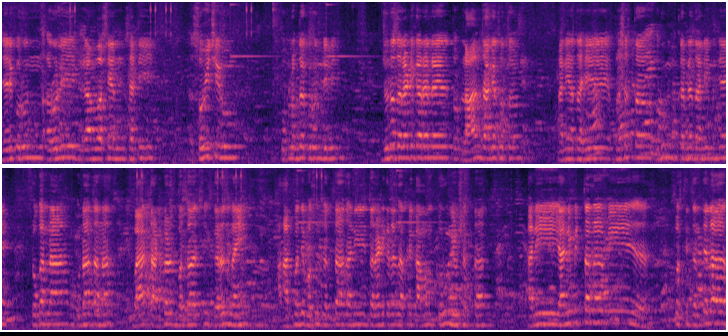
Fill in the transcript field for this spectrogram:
जेणेकरून अरोली ग्रामवासियांसाठी सोयीची रूम उपलब्ध करून दिली. जुनं तलाठी कार्यालय तो लहान जागेत होतं. आणि आता हे प्रशस्त रूम करण्यात आली म्हणजे लोकांना उन्हात अनात बाहेर ताटकळत बसायची गरज नाही. आतमध्ये बसू शकतात आणि तलाठी करण्यात आपले कामं करून घेऊ शकतात. आणि या निमित्तानं मी उपस्थित जनतेला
